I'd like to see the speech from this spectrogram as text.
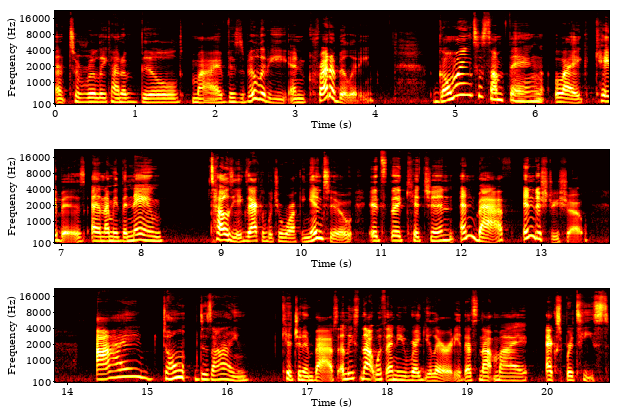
and to really kind of build my visibility and credibility. Going to something like KBIS, and I mean the name tells you exactly what you're walking into. It's the kitchen and bath industry show. I don't design kitchen and baths, at least not with any regularity. That's not my expertise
